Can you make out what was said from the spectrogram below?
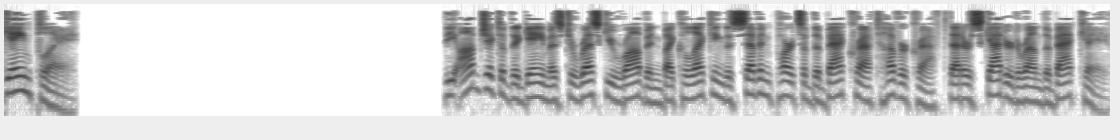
Gameplay The object of the game is to rescue Robin by collecting the seven parts of the Batcraft hovercraft that are scattered around the Batcave.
